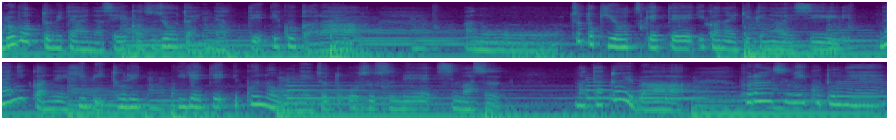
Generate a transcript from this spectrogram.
ロボットみたいな生活状態になっていくからあのちょっと気をつけていかないといけないし何かね日々取り入れていくのもねちょっとおすすめします、まあ、例えばフランスに行くとね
